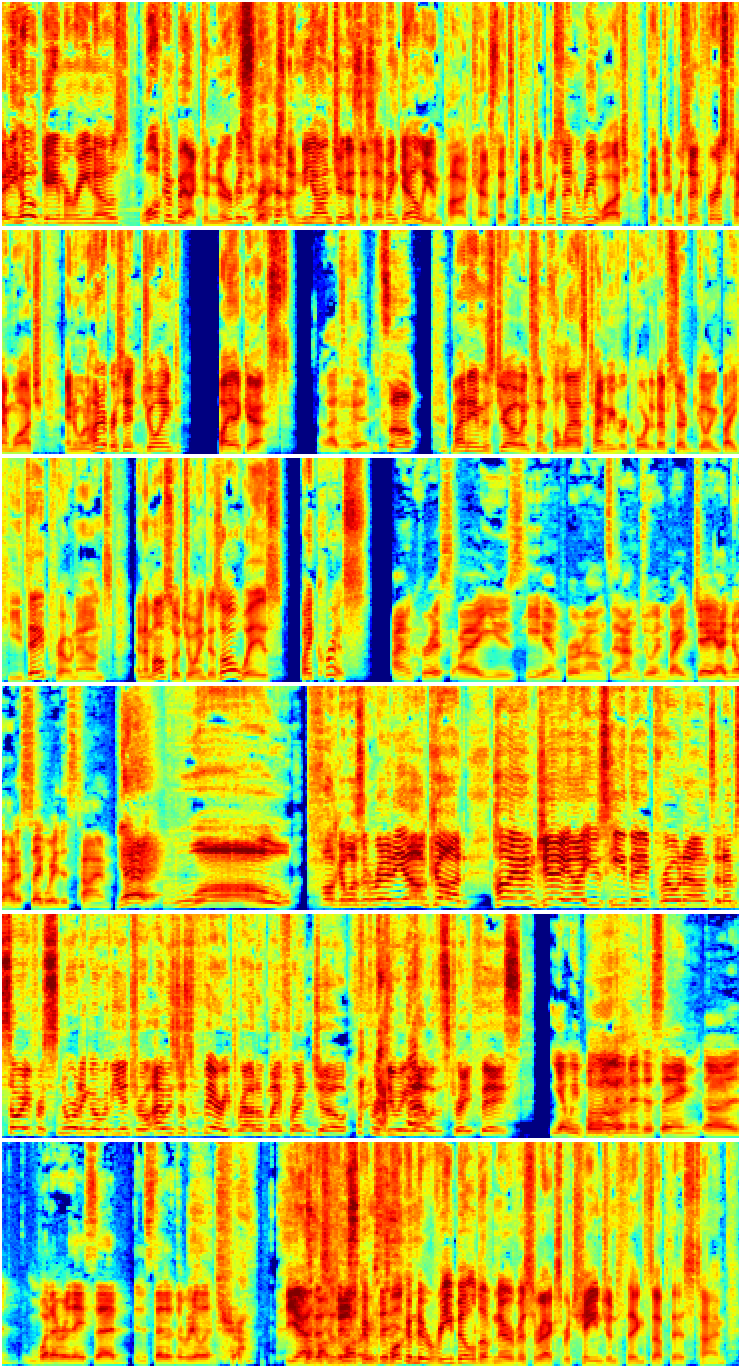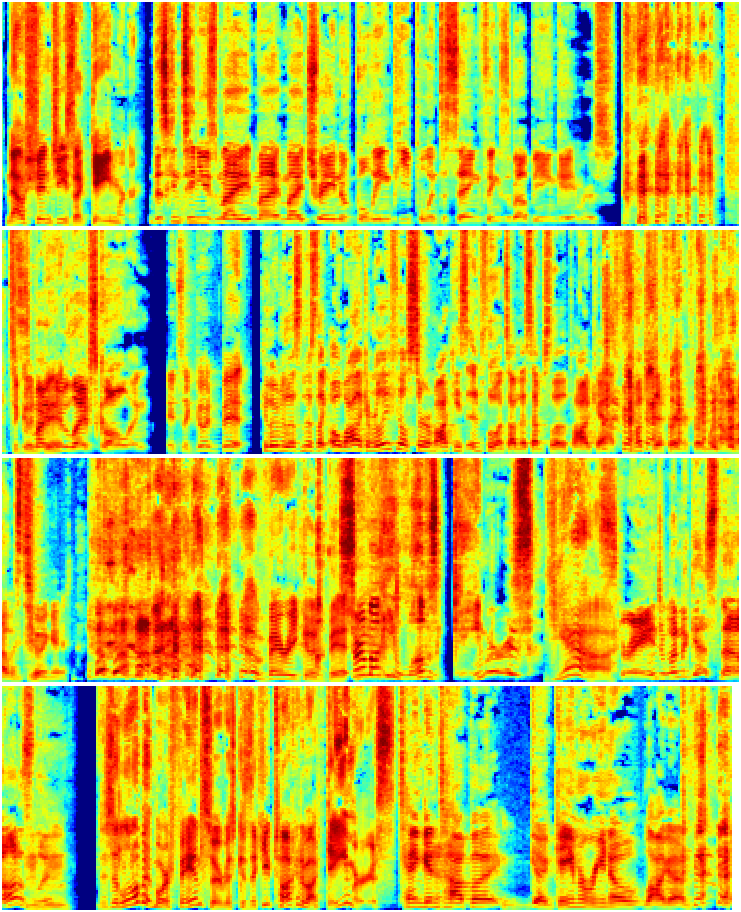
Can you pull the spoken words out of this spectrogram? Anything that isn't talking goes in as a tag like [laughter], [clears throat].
Heidi ho, gamerinos! Welcome back to Nervous Rex, a [laughs] Neon Genesis Evangelion podcast that's 50% rewatch, 50% first time watch, and 100% joined by a guest. Oh, that's good. What's up? My name is Joe, and since the last time we recorded, I've started going by he, they pronouns, and I'm also joined, as always, by Chris. I'm Chris. I use he, him pronouns, and I'm joined by Jay. I know how to segue this time. Yeah! Whoa! Fuck, I wasn't ready. Oh god! Hi, I'm Jay. I use he, they pronouns, and I'm sorry for snorting over the intro. I was just very proud of my friend Joe for doing that with a straight face. [laughs] Yeah, we bullied Ugh. them into saying uh, whatever they said instead of the real intro. [laughs] Yeah, this is welcome [laughs] welcome to Rebuild of Nervous Rex. We're changing things up this time. Now Shinji's a gamer. This continues my, my, my train of bullying people into saying things about being gamers. [laughs] it's a This is good my bit. new life's calling. It's a good bit. People are gonna listen to this like, oh wow, I can really feel Tsurumaki's influence on this episode of the podcast. It's much different from when Anna was doing it. [laughs] very good bit. Tsurumaki loves gamers? yeah. Strange. Wouldn't have guessed that, honestly. Mhm. There's a little bit more fan service because they keep talking about gamers. Tengen Toppa G- Gamerino Laga. [laughs]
